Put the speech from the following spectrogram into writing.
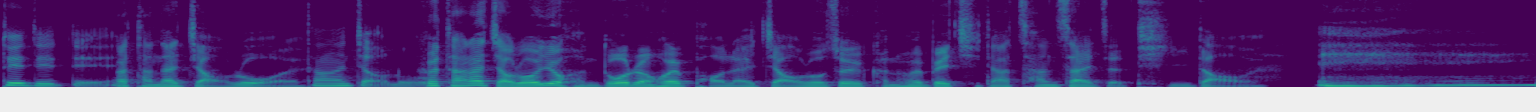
对对对。要，躺在角落哎、躺在角落。可，躺在角落又很多人会跑来角落，所以可能会被其他参赛者踢到哎、哎，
